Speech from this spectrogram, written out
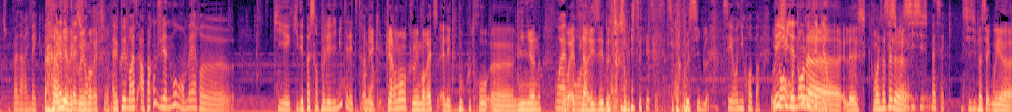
Enfin, pas un remake. Ah oui, avec Chloé Moretz. Avec Chloé Moretz. Alors par contre Julianne Moore en mère euh, qui est qui dépasse un peu les limites, elle était très mais bien. cl- clairement, Chloé Moretz, elle est beaucoup trop euh, mignonne Ouais, pour, être la euh, risée de tout son lycée. C'est pas possible. c'est on n'y croit pas. Mais Autant- Julianne autant Moore était la- comment elle s'appelle euh, Si si Spacek. Sissy Spacek, oui. euh,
